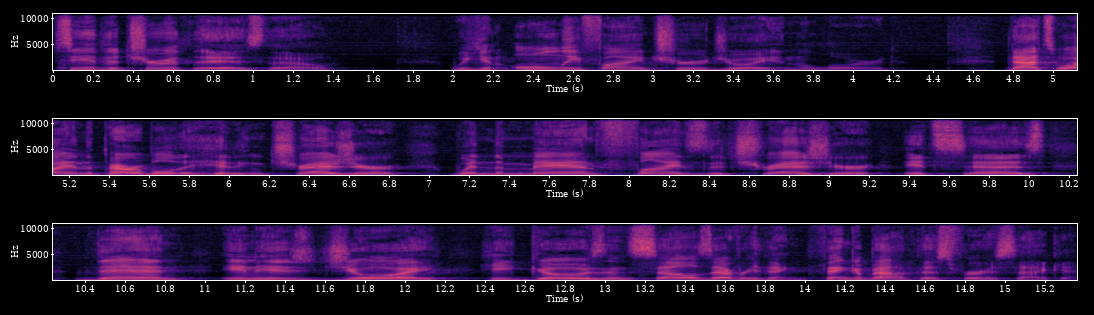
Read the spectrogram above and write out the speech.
See, the truth is, though, we can only find true joy in the Lord. That's why in the parable of the hidden treasure, when the man finds the treasure, it says, then in his joy, he goes and sells everything. Think about this for a second.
